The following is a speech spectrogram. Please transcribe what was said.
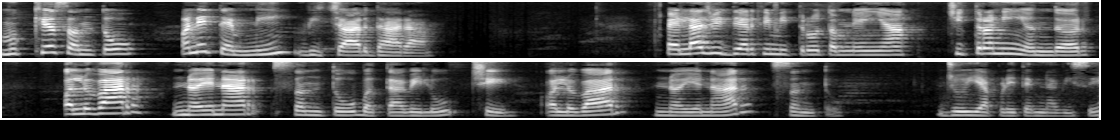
મુખ્ય સંતો અને તેમની વિચારધારા. પહેલાં જ વિદ્યાર્થી મિત્રો તમને અહીંયા ચિત્રની અંદર અલવાર નયનાર સંતો બતાવેલું છે. અલવાર નયનાર સંતો. જોઈએ આપણે તેમના વિશે.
